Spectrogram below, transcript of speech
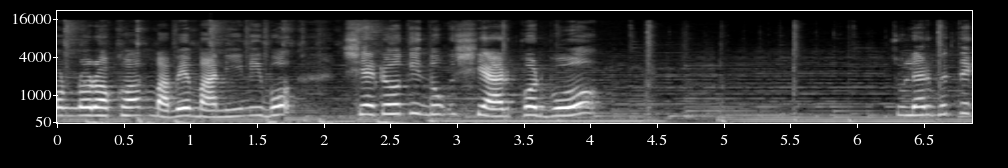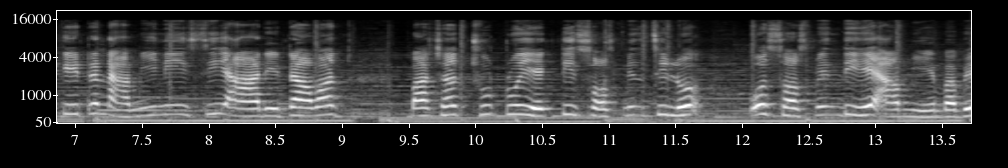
অন্যরকমভাবে বানিয়ে নিব। সেটাও কিন্তু শেয়ার করব। চুলার ভেতর থেকে এটা নামিয়ে নিয়েছি আর এটা আমার বাসার ছোট একটি সসপেন ছিল। ও সসপেন দিয়ে আমি এভাবে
